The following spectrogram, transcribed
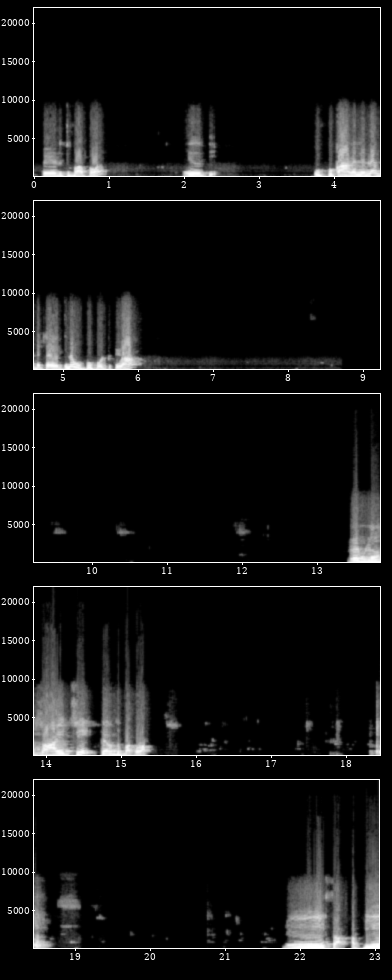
இப்போ எடுத்து பார்ப்போம். இருபத்தி உப்பு காணலைன்னா அந்த டயத்தில் உப்பு போட்டுக்கலாம். ரெண்டு நிமிஷம் ஆயிடுச்சு. திறந்து பார்க்கலாம். லேசா அப்படியே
